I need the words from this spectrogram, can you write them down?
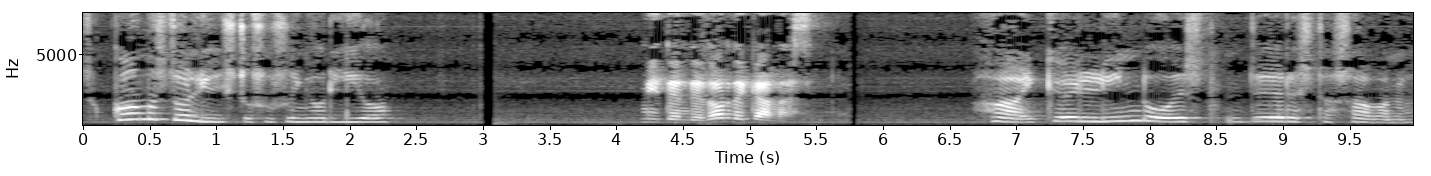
Su cama está lista, su señoría. Mi tendedor de camas. Ay, qué lindo es ver esta sábana.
